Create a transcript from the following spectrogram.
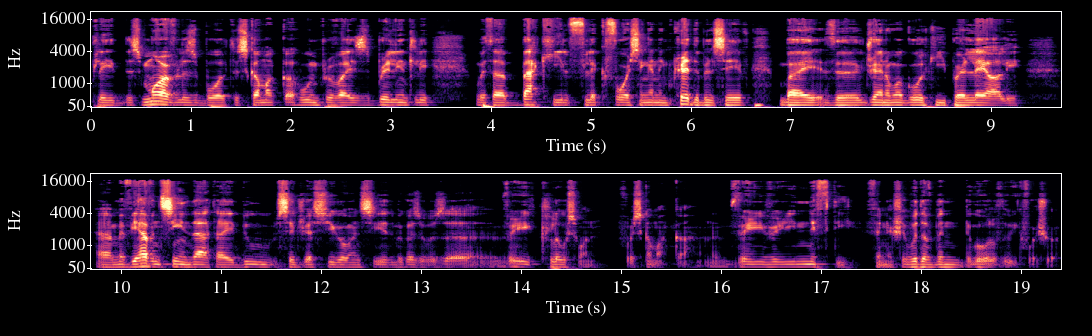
played this marvelous ball to Scamacca, who improvised brilliantly with a back heel flick, forcing an incredible save by the Genoa goalkeeper Leali. Um, if you haven't seen that, I do suggest you go and see it because it was a very close one for Scamacca and a very, very nifty finish. It would have been the goal of the week for sure.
